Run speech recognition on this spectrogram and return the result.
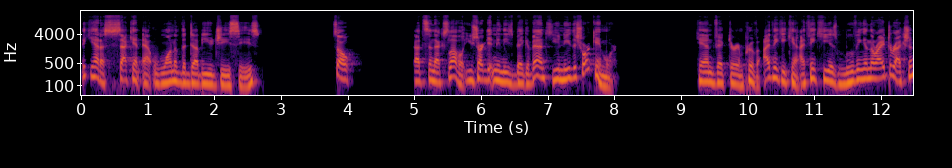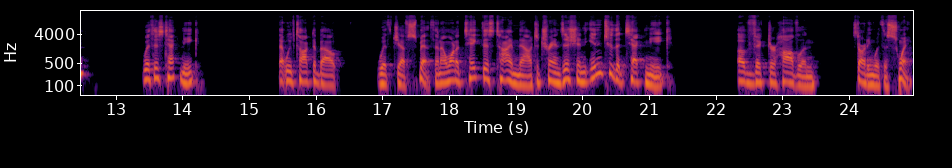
I think he had a second at one of the WGCs. So that's the next level. You start getting in these big events, you need the short game more. Can Viktor improve it? I think he can. I think he is moving in the right direction with his technique that we've talked about with Jeff Smith. And I want to take this time now to transition into the technique of Viktor Hovland, starting with the swing.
